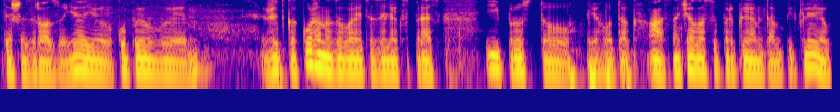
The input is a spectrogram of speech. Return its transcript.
Це ще зразу. Я його купив. е, Жидка кожа називається з Аліекспрес. І просто його так. А, спочатку суперклеєм там підклеїв,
